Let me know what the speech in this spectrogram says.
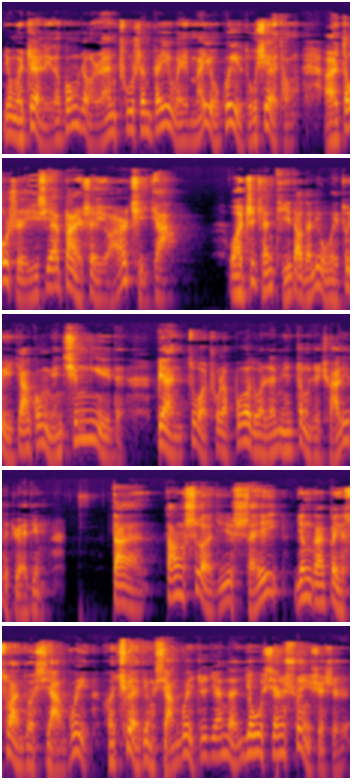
因为这里的公证人出身卑微，没有贵族血统，而都是一些办事员起家。我之前提到的六位最佳公民，轻易的便做出了剥夺人民政治权利的决定，但。当涉及谁应该被算作显贵和确定显贵之间的优先顺序时，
